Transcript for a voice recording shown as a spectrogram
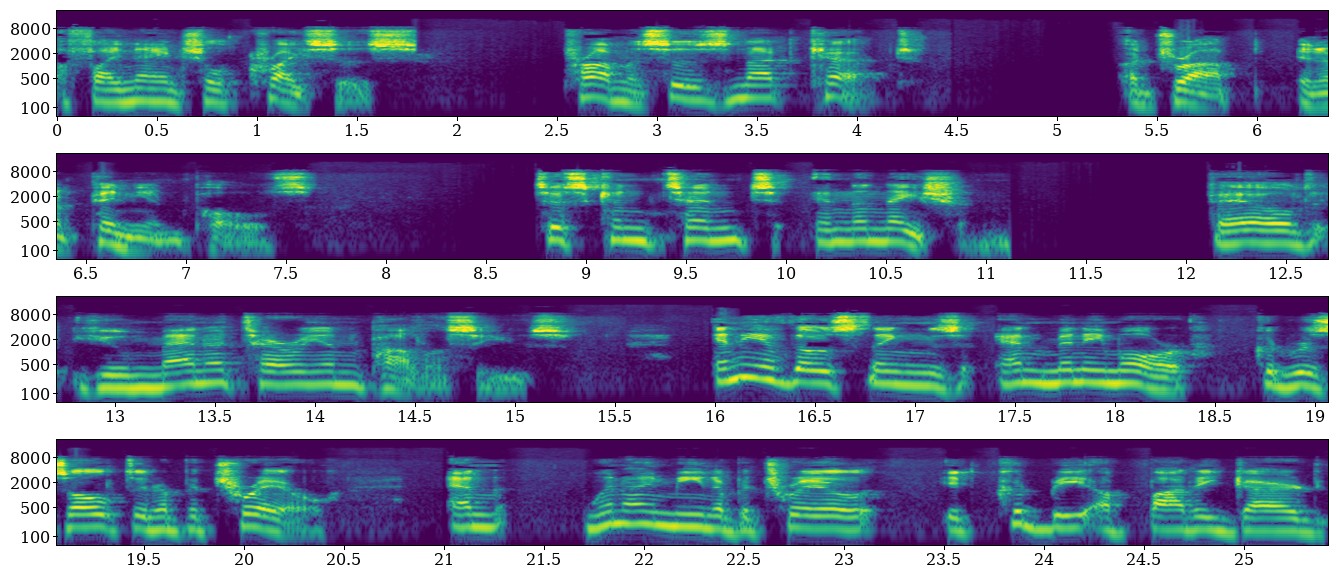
a financial crisis, promises not kept, a drop in opinion polls, discontent in the nation, failed humanitarian policies. Any of those things and many more could result in a betrayal. And when I mean a betrayal, it could be a bodyguard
